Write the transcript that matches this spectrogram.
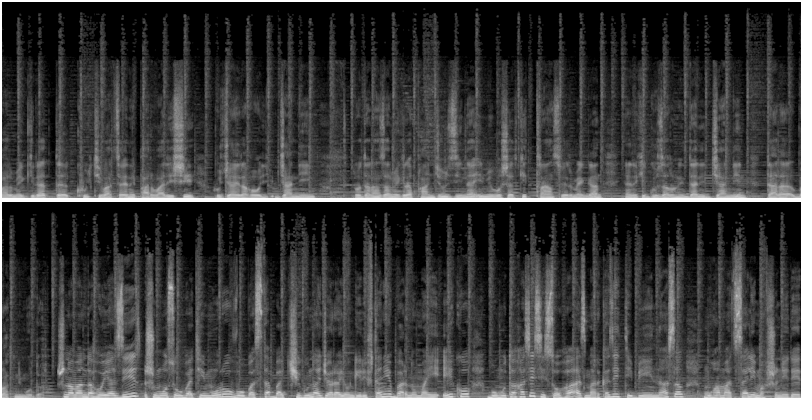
бар мегирад культиватсия яъне парвариши ҳуҷайраҳо ҷанин ро дар назар мегирад. Панҷум зина ин мебошад ки трансфер мегӯянд яъне ки гузаронидани ҷанин дар батни модар шунавандаҳои азиз шумо суҳбати моро вобаста ба чӣ гуна ҷараён гирифтани барномаи эко бо мутахассиси соҳа аз маркази тиббии насл муҳаммад салимов шунидед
